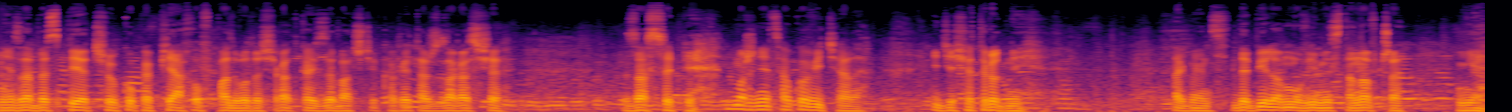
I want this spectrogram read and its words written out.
nie zabezpieczył, kupę piachu wpadło do środka i zobaczcie, korytarz zaraz się zasypie. No może nie całkowicie, ale idzie się trudniej. Tak więc debilom mówimy stanowcze nie.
